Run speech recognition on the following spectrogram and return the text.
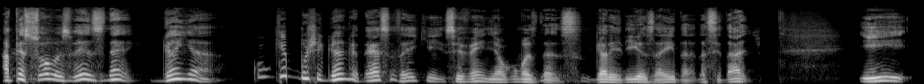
A pessoa, às vezes, né, ganha qualquer bugiganga dessas aí que se vende em algumas das galerias aí da, da cidade. E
